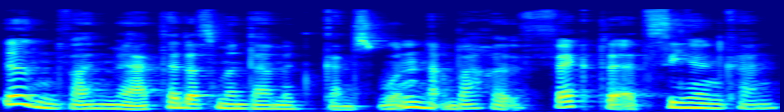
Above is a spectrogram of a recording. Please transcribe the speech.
Irgendwann merkt er, dass man damit ganz wunderbare Effekte erzielen kann.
